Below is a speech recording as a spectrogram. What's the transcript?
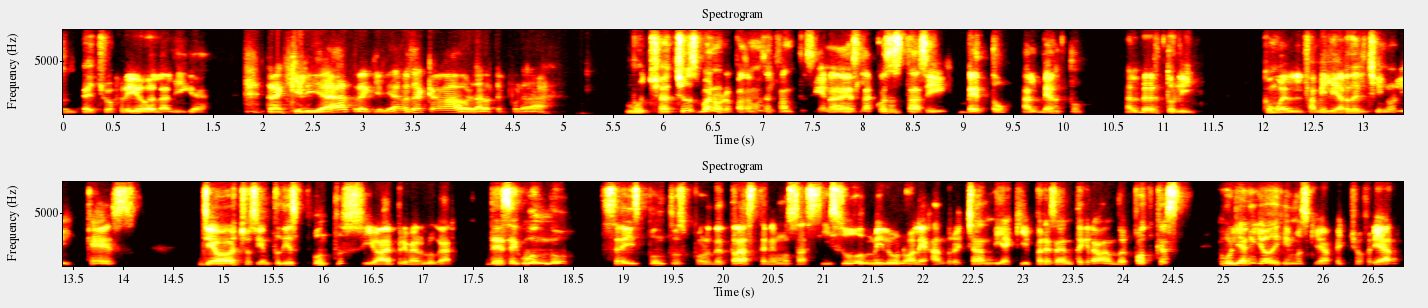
Un pecho frío de la liga. Tranquilidad, tranquilidad, no se ha acabado, ¿verdad? La temporada. Muchachos, bueno, repasamos el fantasy. Una vez, la cosa está así: Beto, Alberto, Alberto Lee, como el familiar del chino Lee, que es, lleva 810 puntos y va de primer lugar. De segundo, seis puntos por detrás, tenemos a Sisu 2001, Alejandro Echandi, aquí presente grabando el podcast. Julián y yo dijimos que iba a pecho friar,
